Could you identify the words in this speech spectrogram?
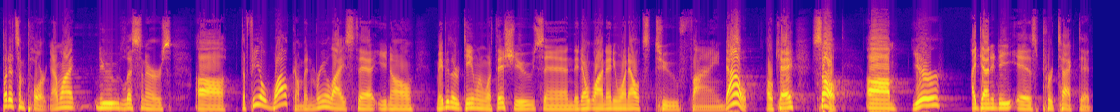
But it's important. I want new listeners uh, to feel welcome and realize that, you know, maybe they're dealing with issues and they don't want anyone else to find out. Okay? So, um, your identity is protected.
